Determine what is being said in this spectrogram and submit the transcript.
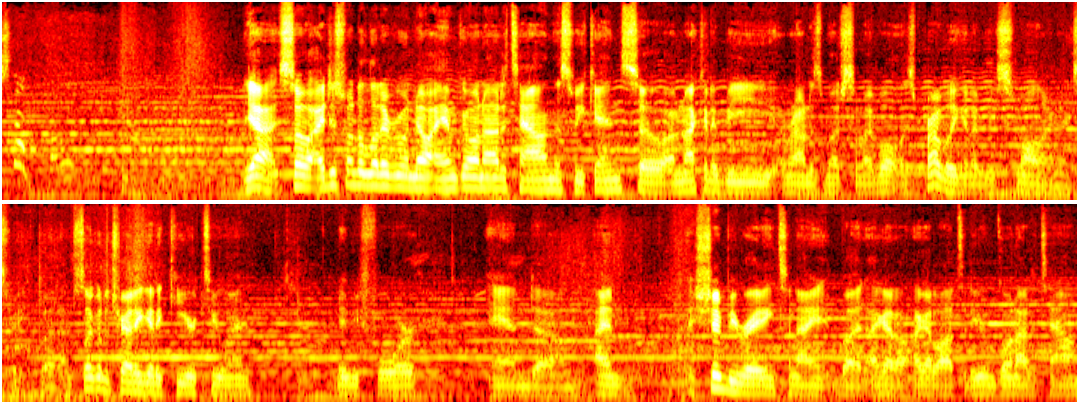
What's that bow? yeah. So I just want to let everyone know I am going out of town this weekend, so I'm not going to be around as much. So my vault is probably going to be smaller next week, but I'm still going to try to get a key or two in, maybe four. And um, I'm I should be raiding tonight, but I got a, I got a lot to do. I'm going out of town.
